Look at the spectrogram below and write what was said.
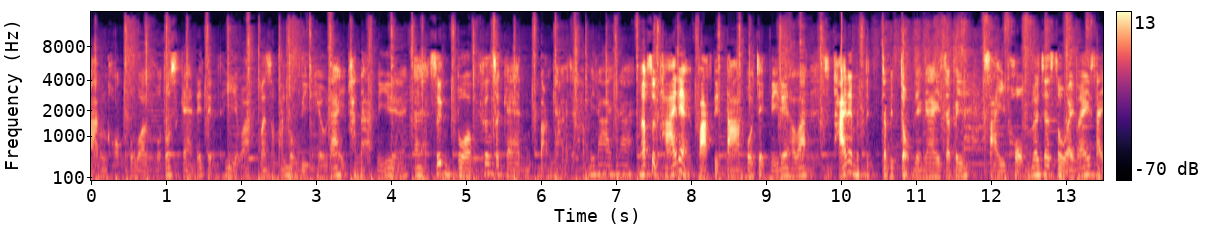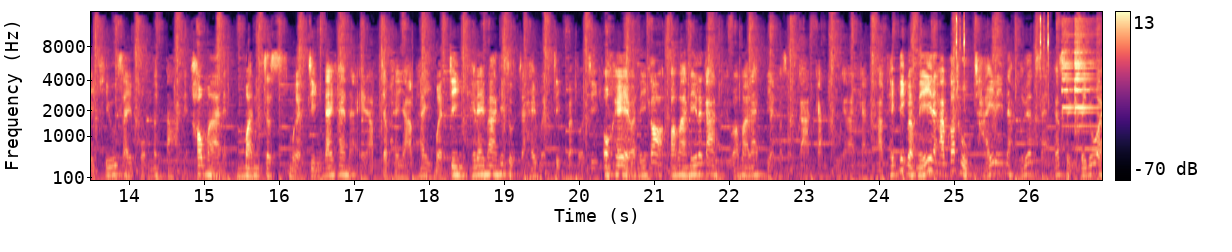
ลังของตัวโฟโต้สแกนได้เต็มที่ว่ามันสามารถลงดีเทลได้ขนาดนี้เลยนะซึ่งตัวเครื่องสแกนบางอย่างอาจจะทำไม่ได้ก็ได้ครับสุดท้ายเนี่ยฝากติดตามโปรเจกต์นี้ด้วยครับว่าสุดท้ายเนี่ยมันเป็นจะไปจบยังไงจะไปใส่ผมแล้วจะสวยไหมใส่คิ้วใส่ผมต่างๆเนี่ยเข้ามาเนี่ยมันจะเหมือนจริงได้แค่ไหนนะครับจะพยายามให้เหมือนจริงให้ได้มากที่สุดจะให้เหมือนจริงแบบตัวจริง โอเค วันนี้ก็ประมาณนี้แล้วกัน ถือว่ามาแลกเปลี่ยนประสบการณ์การทำงานกันนะครับ เทคนิคแบบนี้นะครับก็ถูกใช้ในหนังเรื่องแสงกระสือไปด้วย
